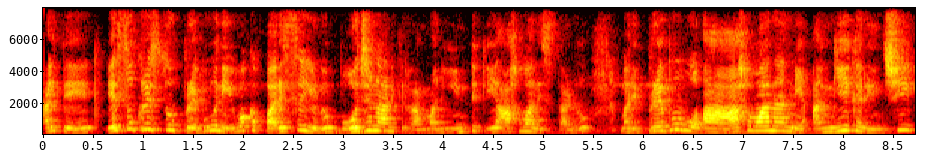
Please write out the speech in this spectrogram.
అయితే యేసుక్రీస్తు ప్రభువుని ఒక పరిసయుడు భోజనానికి రమ్మని ఇంటికి ఆహ్వానిస్తాడు. మరి ప్రభువు ఆ ఆహ్వానాన్ని అంగీకరించి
